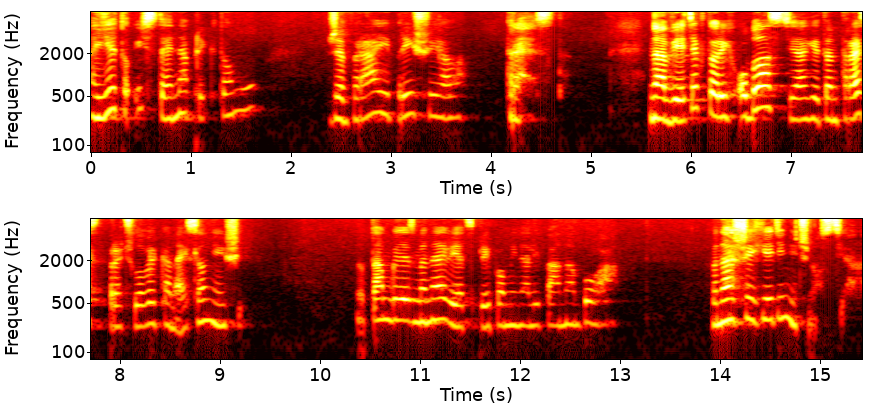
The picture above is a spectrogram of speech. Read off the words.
A je to isté napriek tomu, že v ráji prišiel trest. Na viete, v ktorých oblastiach je ten trest pre človeka najsilnejší? No tam, kde sme najviac pripomínali Pána Boha. V našich jediničnostiach.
